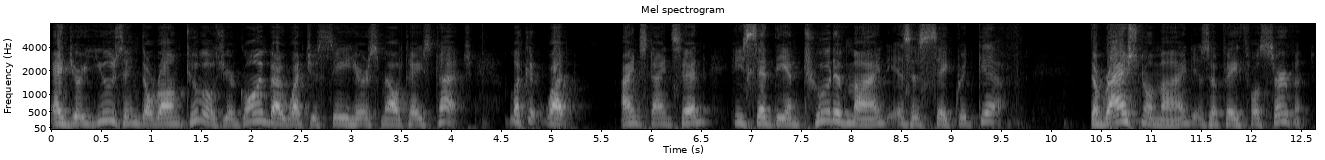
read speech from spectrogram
and you're using the wrong tools. You're going by what you see, hear, smell, taste, touch. Look at what Einstein said. He said the intuitive mind is a sacred gift. The rational mind is a faithful servant.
